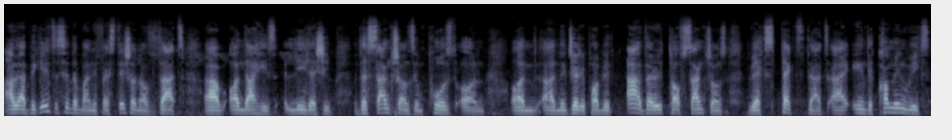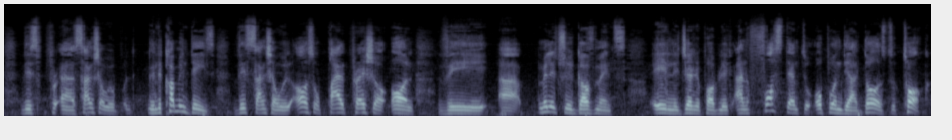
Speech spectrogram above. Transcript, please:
And we are beginning to see the manifestation of that um, under his leadership. The sanctions imposed on on uh, Niger Republic are very tough sanctions. We expect that uh, in the coming weeks, this uh, sanction will, in the coming days, this sanction will also pile pressure on the uh, military governments in Niger Republic and force them to open their doors to talk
